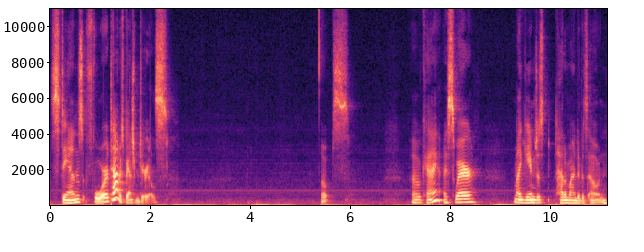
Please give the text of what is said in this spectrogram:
stands for Town Expansion Materials. Oops. Okay, I swear my game just had a mind of its own.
